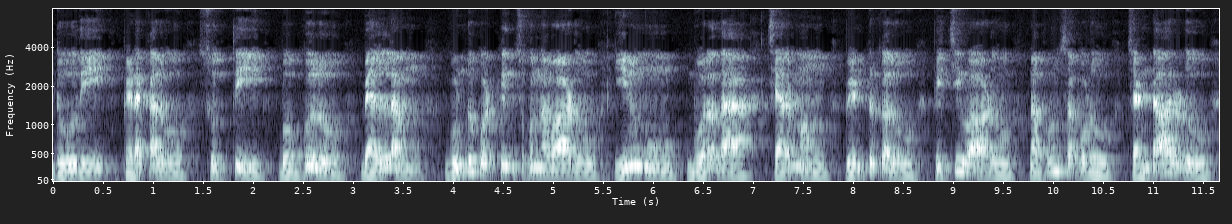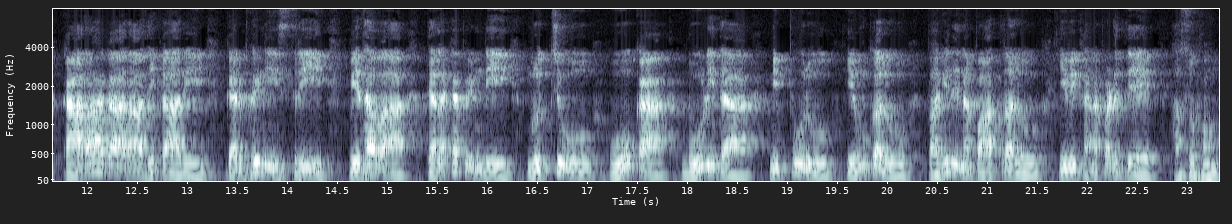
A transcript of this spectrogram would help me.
దూది పిడకలు సుత్తి బొగ్గులు బెల్లం గుండు కొట్టించుకున్నవాడు ఇనుము బురద చర్మం వెంట్రుకలు పిచ్చివాడు నపుంసకుడు చండాలుడు కారాగారాధికారి గర్భిణీ స్త్రీ విధవ తెలకపిండి మృత్యువు ఊక బూడిద నిప్పులు ఎముకలు పగిలిన పాత్రలు ఇవి కనపడితే అశుభం.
